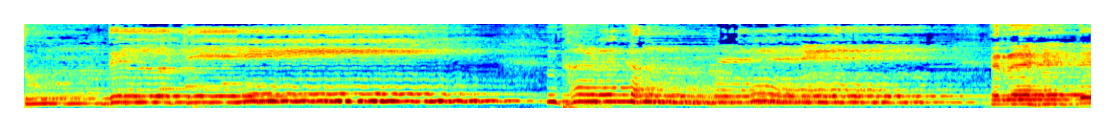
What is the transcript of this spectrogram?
तुम दिल की धड़कन में रहते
